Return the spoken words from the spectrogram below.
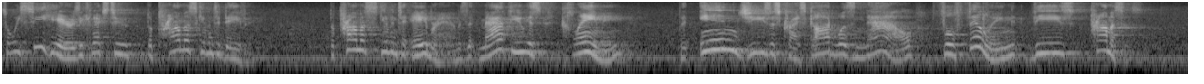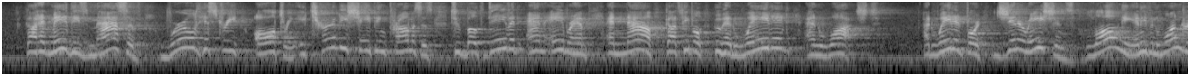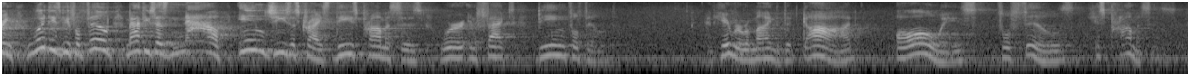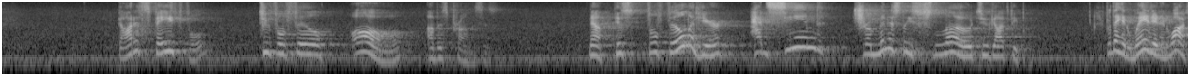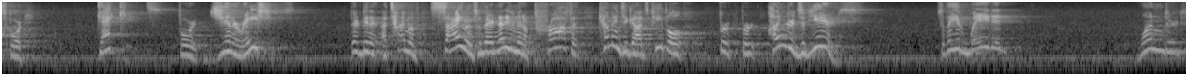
And so we see here as he connects to the promise given to David. The promise given to Abraham is that Matthew is claiming that in Jesus Christ, God was now fulfilling these promises. God had made these massive, world history altering, eternity shaping promises to both David and Abraham. And now, God's people who had waited and watched, had waited for generations, longing and even wondering, would these be fulfilled? Matthew says, now in Jesus Christ, these promises were in fact being fulfilled. And here we're reminded that God always fulfills his promises. God is faithful to fulfill all of his promises. Now, his fulfillment here had seemed tremendously slow to God's people. For they had waited and watched for decades, for generations. There had been a, time of silence when there had not even been a prophet coming to God's people for, for hundreds of years. So they had waited, wondered,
